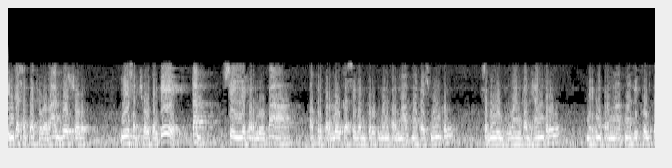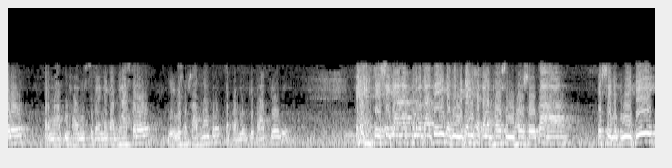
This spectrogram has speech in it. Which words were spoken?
इनका सबका छोड़ो, राग दोष छोड़ो। ये सब छोड़ करके तब से ये परलोका और फिर परलोक का सेवन करो, मैंने परमात्मा का स्मरण करो। सगुण भगवान का ध्यान करो। निर्गुण परमात्मा की खोज करो। परमात्मा भाव निश्चित रहने का अभ्यास करो। ये भी सब साधना करो, तब परलोक की प्राप्ति होगी। जैसे इससे क्या फल बताते हैं? कहते हैं मिटे सकल भव संभव शो का इससे जितने की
